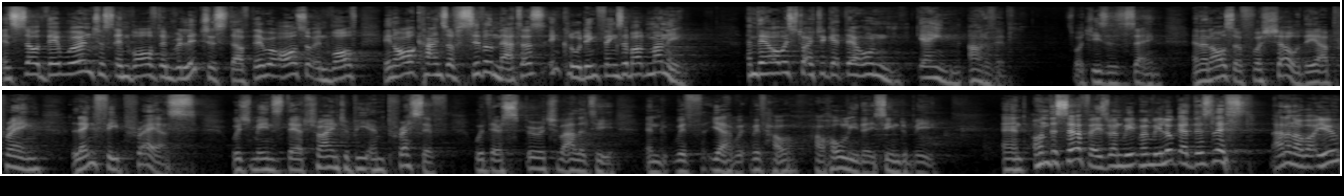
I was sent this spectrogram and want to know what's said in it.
And so they weren't just involved in religious stuff, they were also involved in all kinds of civil matters, including things about money. And they always tried to get their own gain out of it. That's what Jesus is saying. And then also for show, they are praying lengthy prayers, which means they're trying to be impressive with their spirituality and with, yeah, with, with how, how holy they seem to be. And on the surface, when we, when we look at this list, I don't know about you,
